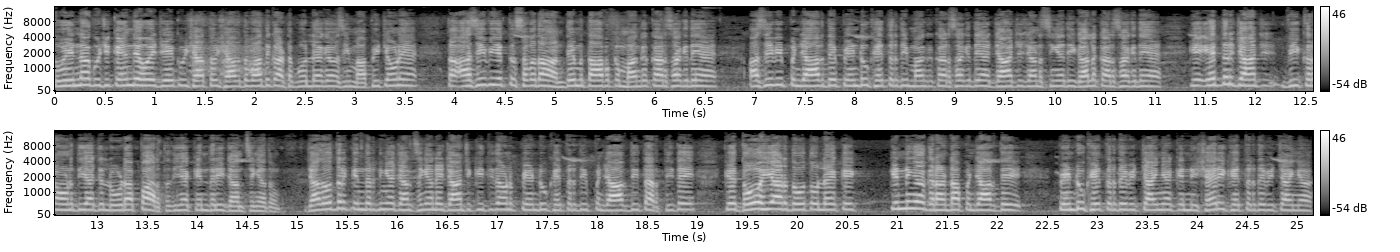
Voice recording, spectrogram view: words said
ਤੋ ਇਹਨਾਂ ਕੁਝ ਕਹਿੰਦੇ ਹੋਏ, ਜੇ ਕੋਈ ਸ਼ਾਤੋਂ ਸ਼ਬਦ ਵੱਧ ਘੱਟ ਬੋਲਿਆ ਗਿਆ, ਅਸੀਂ ਮਾਫੀ ਚਾਹੁੰਦੇ ਹਾਂ। ਤਾਂ ਅਸੀਂ ਵੀ ਇੱਕ ਸੰਵਿਧਾਨ ਦੇ ਮੁਤਾਬਕ ਮੰਗ ਕਰ ਸਕਦੇ ਹਾਂ ਅਸੀਂ ਵੀ ਪੰਜਾਬ ਦੇ ਪਿੰਡੂ ਖੇਤਰ ਦੀ ਮੰਗ ਕਰ ਸਕਦੇ ਹਾਂ, ਜਾਂਚ ਏਜੰਸੀਆਂ ਦੀ ਗੱਲ ਕਰ ਸਕਦੇ ਹਾਂ ਕਿ ਇੱਧਰ ਜਾਂਚ ਵੀ ਕਰਾਉਣ ਦੀ ਅੱਜ ਲੋੜ ਆ ਭਾਰਤ ਦੀਆਂ ਕੇਂਦਰੀ ਏਜੰਸੀਆਂ ਤੋਂ। ਜਦ ਉਧਰ ਕੇਂਦਰ ਦੀਆਂ ਏਜੰਸੀਆਂ ਨੇ ਜਾਂਚ ਕੀਤੀ ਤਾਂ ਹੁਣ ਪਿੰਡੂ ਖੇਤਰ ਦੀ ਪੰਜਾਬ ਦੀ ਧਰਤੀ ਤੇ ਕਿ 2002 ਤੋਂ ਲੈ ਕੇ ਕਿੰਨੀਆਂ ਗਰਾਂਡਾਂ ਪੰਜਾਬ ਦੇ ਪਿੰਡੂ ਖੇਤਰ ਦੇ ਵਿੱਚ ਆਈਆਂ, ਕਿੰਨੀ ਸ਼ਹਿਰੀ ਖੇਤਰ ਦੇ ਵਿੱਚ ਆਈਆਂ,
